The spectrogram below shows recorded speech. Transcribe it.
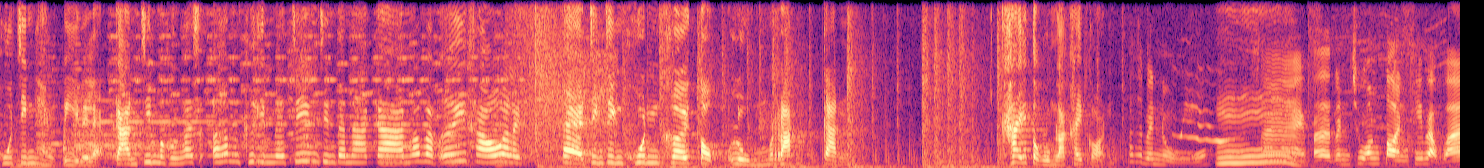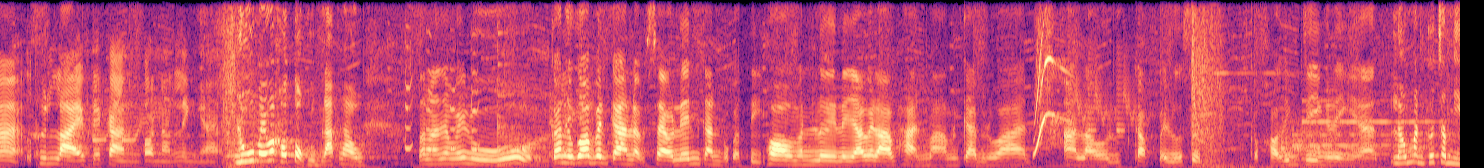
คู่จิ้นแห่งปีเลยแหละ การจิ้นบางคนก็เออมันคืออิมเมจินจินตนาการว่าแบบเอ้ยเขาอะไร แต่จริง ๆ คุณเคยตกหลุมรักกัน ใครตกหลุมรักใครก่อน ก็จะเป็นหนู อืมใช่ก็จะเป็นช่วงตอนที่แบบว่าขึ้นไลฟ์ด้วยกันตอนนั้นอะไรเงี้ย รู้ไหมว่าเขาตกหลุมรักเรา ตอนนั้นยังไม่รู้ ก็นึกว่าเป็นการแบบแซวเล่นกันปกติ พอมันเลยระยะเวลาผ่านมา มันกลายเป็นว่าอ่าเรากลับไปรู้สึก กับเขาจริงๆอะไรอย่างเงี้ย แล้วมันก็จะมี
